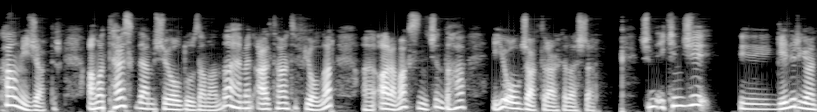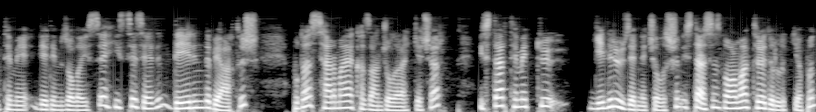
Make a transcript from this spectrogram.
kalmayacaktır. Ama ters giden bir şey olduğu zaman da hemen alternatif yollar e, aramak sizin için daha iyi olacaktır arkadaşlar. Şimdi ikinci e, gelir yöntemi dediğimiz olay ise hisse senedinin değerinde bir artış. Bu da sermaye kazancı olarak geçer. İster temettü geliri üzerine çalışın, isterseniz normal traderlık yapın.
